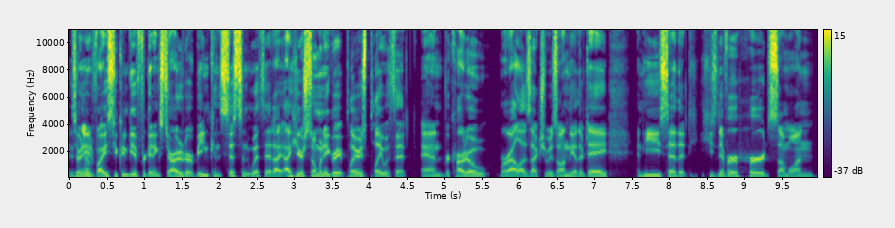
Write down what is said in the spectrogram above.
is there any yeah. advice you can give for getting started or being consistent with it? I, I, hear so many great players play with it. And Ricardo Morales actually was on the other day and he said that he's never heard someone,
